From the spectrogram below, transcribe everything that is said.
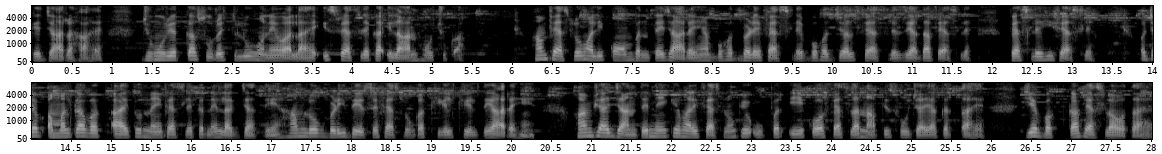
کے جا رہا ہے۔ جمہوریت کا سورج طلوع ہونے والا ہے۔ اس فیصلے کا اعلان ہو چکا۔ ہم فیصلوں والی قوم بنتے جا رہے ہیں۔ بہت بڑے فیصلے، بہت جلد فیصلے، زیادہ فیصلے فیصلے ہی فیصلے۔ اور جب عمل کا وقت آئے تو نئے فیصلے کرنے لگ جاتے ہیں۔ ہم لوگ بڑی دیر سے فیصلوں کا کھیل کھیلتے آ رہے ہیں۔ ہم شاید جانتے نہیں کہ ہمارے فیصلوں کے اوپر ایک اور فیصلہ نافذ ہو جایا کرتا ہے۔ یہ وقت کا فیصلہ ہوتا ہے۔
